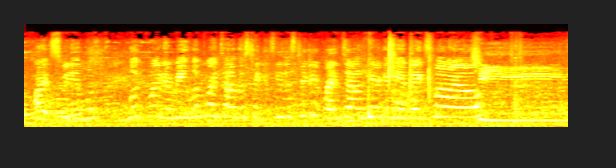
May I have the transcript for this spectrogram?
All right, sweetie, look, look right at me. Look right down this ticket. See this ticket right down here? Give me a big smile. Cheese.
